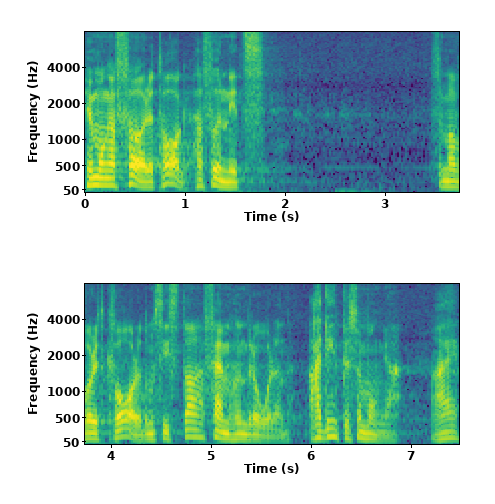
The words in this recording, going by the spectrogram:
Hur många företag har funnits som har varit kvar de sista 500 åren? Nej, det är inte så många. Nej,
